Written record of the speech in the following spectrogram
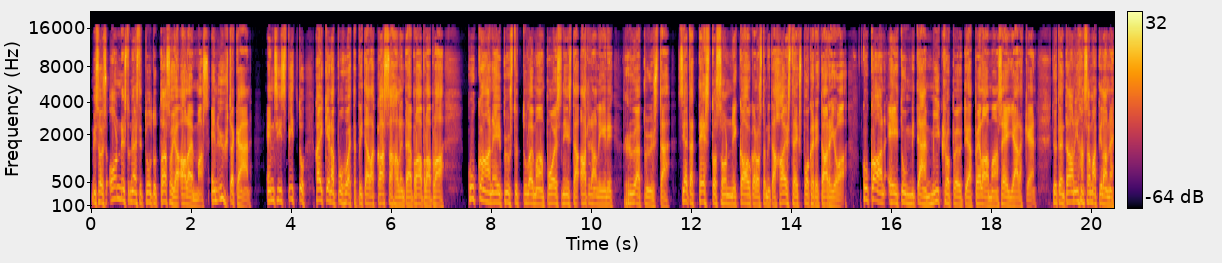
missä olisi onnistuneesti tultu tasoja alemmas. En yhtäkään. En siis vittu, kaikkiena puhu, että pitää olla kassahallinta ja bla bla bla. Kukaan ei pysty tulemaan pois niistä adrenaliiniryöpyistä, sieltä testosonni kaukalosta, mitä High Pokeri tarjoaa. Kukaan ei tule mitään mikropöytiä pelaamaan sen jälkeen. Joten tämä on ihan sama tilanne.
